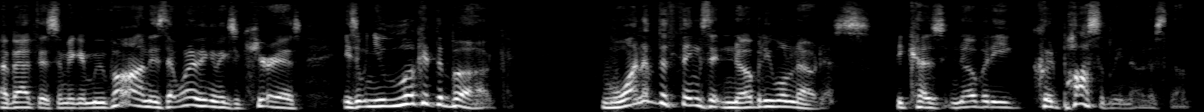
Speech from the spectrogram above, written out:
about this, and we can move on, is that one of the things that makes you curious is that when you look at the book, one of the things that nobody will notice because nobody could possibly notice them.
